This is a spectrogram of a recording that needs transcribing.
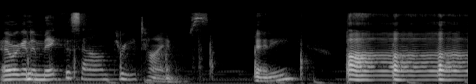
and we're going to make the sound three times. Ready? Ah.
